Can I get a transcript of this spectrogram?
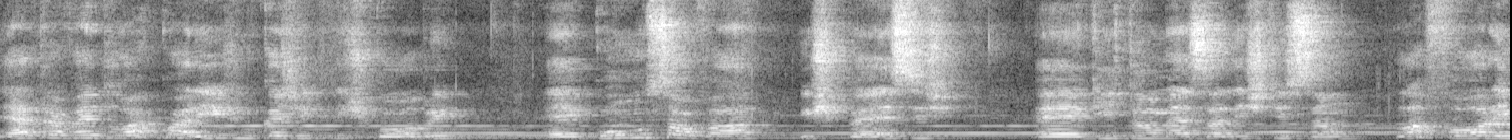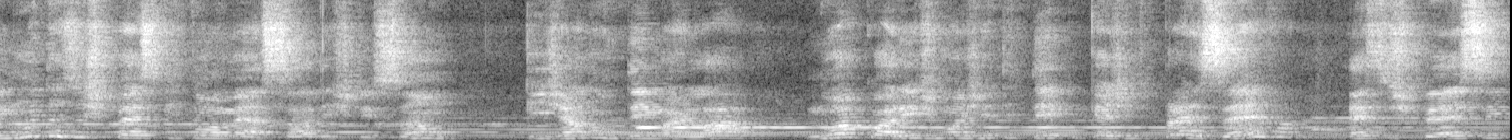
é através do aquarismo que a gente descobre é, como salvar espécies é, que estão ameaçadas de extinção lá fora. E muitas espécies que estão ameaçadas de extinção, que já não tem mais lá, no aquarismo a gente tem porque a gente preserva essa espécie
